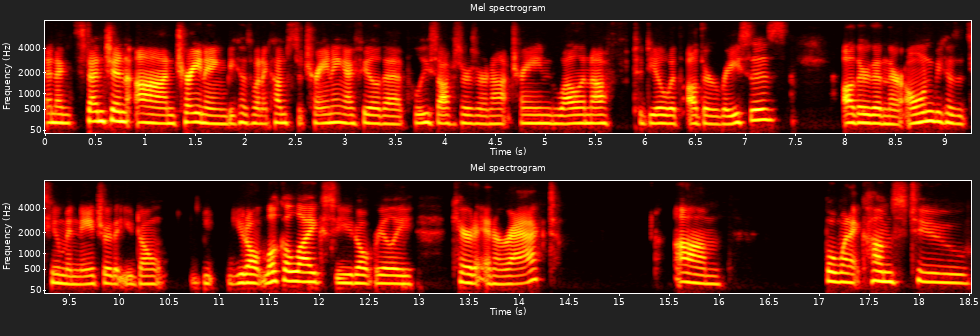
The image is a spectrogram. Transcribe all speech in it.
an extension on training because when it comes to training, I feel that police officers are not trained well enough to deal with other races other than their own because it's human nature that you don't you, you don't look alike so you don't really care to interact. Um but when it comes to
